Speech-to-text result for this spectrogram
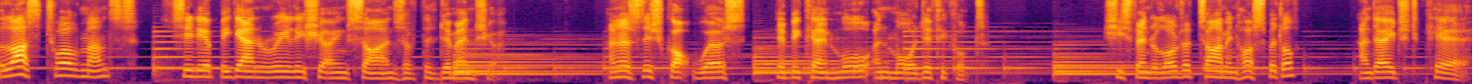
The last 12 months, Celia began really showing signs of the dementia. And as this got worse, it became more and more difficult. She spent a lot of time in hospital and aged care.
